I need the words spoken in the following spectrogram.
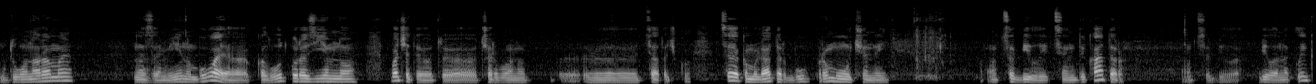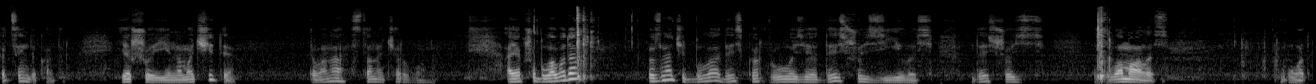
донорами на заміну. Буває колодку роз'ємно. Бачите, от е, червону е, цяточку. Цей акумулятор був промучений. Оце білий це індикатор. Оце біла, біла наклейка це індикатор. Якщо її намочити, то вона стане червона. А якщо була вода, то значить була десь корозія, десь щось з'їлось, десь щось зламалось. От.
